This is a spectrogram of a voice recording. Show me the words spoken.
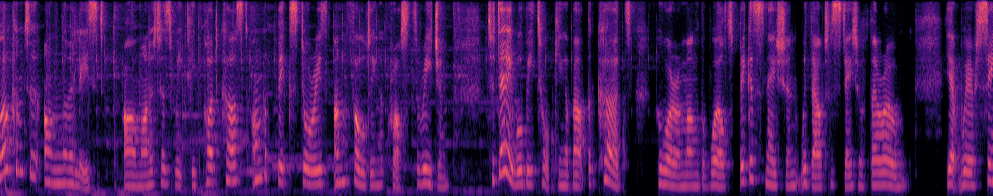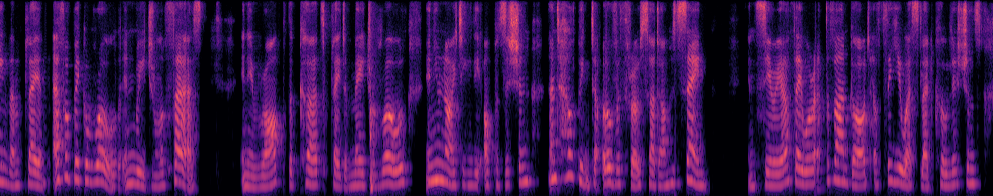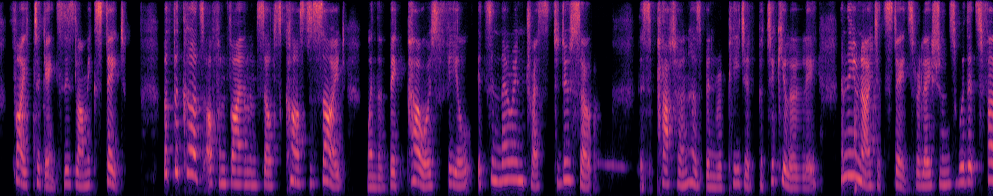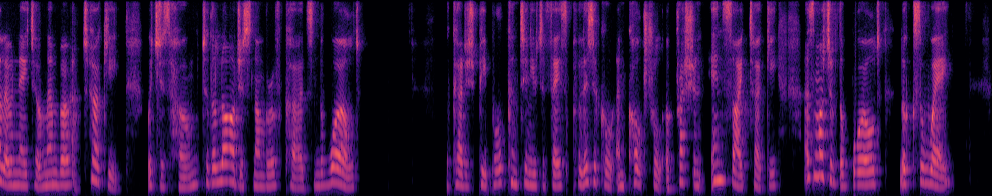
Welcome to On the East, Al Monitor's weekly podcast on the big stories unfolding across the region. Today, we'll be talking about the Kurds, who are among the world's biggest nation without a state of their own. Yet we're seeing them play an ever bigger role in regional affairs. In Iraq, the Kurds played a major role in uniting the opposition and helping to overthrow Saddam Hussein. In Syria, they were at the vanguard of the US led coalition's fight against the Islamic State. But the Kurds often find themselves cast aside when the big powers feel it's in their interest to do so. This pattern has been repeated particularly in the United States' relations with its fellow NATO member, Turkey, which is home to the largest number of Kurds in the world. The Kurdish people continue to face political and cultural oppression inside Turkey as much of the world looks away.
